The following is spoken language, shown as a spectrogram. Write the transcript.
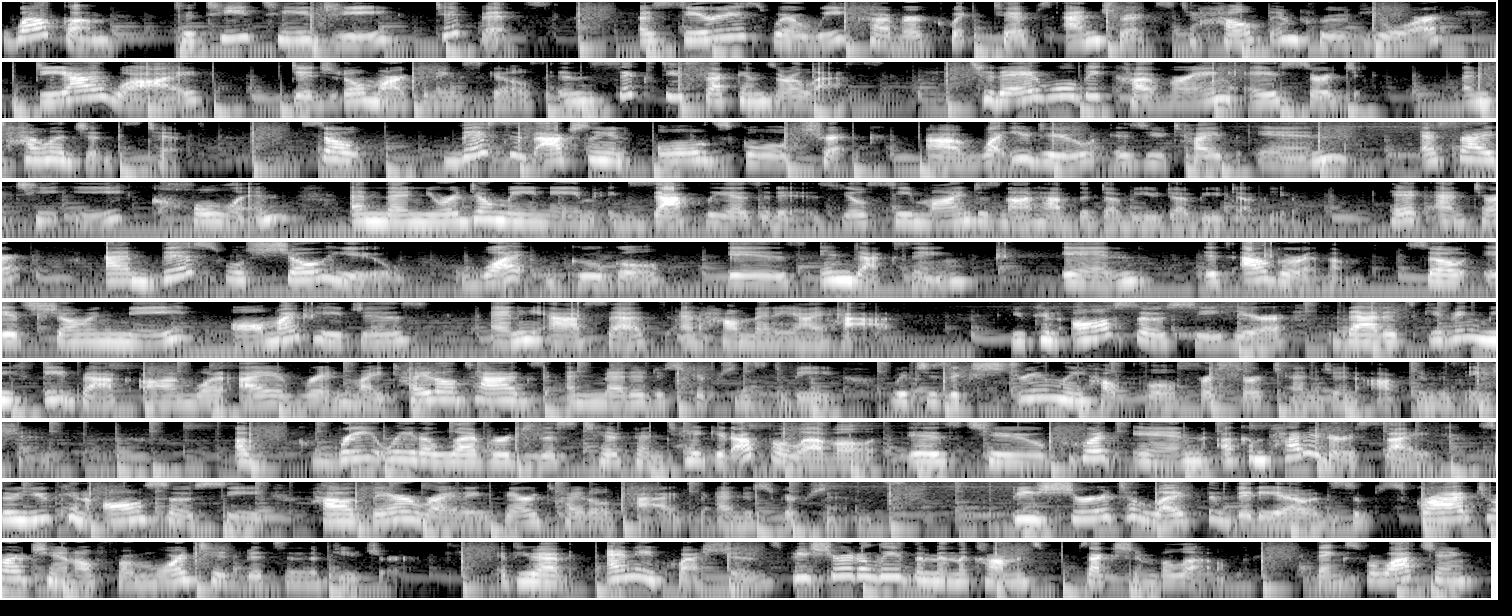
Welcome to TTG Tidbits, a series where we cover quick tips and tricks to help improve your DIY digital marketing skills in 60 seconds or less. Today we'll be covering a search intelligence tip. So, this is actually an old school trick. Uh, what you do is you type in S-I-T-E colon and then your domain name exactly as it is. You'll see mine does not have the www. Hit enter and this will show you what Google is indexing in its algorithm. So it's showing me all my pages, any assets, and how many I have. You can also see here that it's giving me feedback on what I have written my title tags and meta descriptions to be, which is extremely helpful for search engine optimization. A great way to leverage this tip and take it up a level is to put in a competitor's site so you can also see how they're writing their title tags and descriptions. Be sure to like the video and subscribe to our channel for more tidbits in the future. If you have any questions, be sure to leave them in the comments section below. Thanks for watching.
